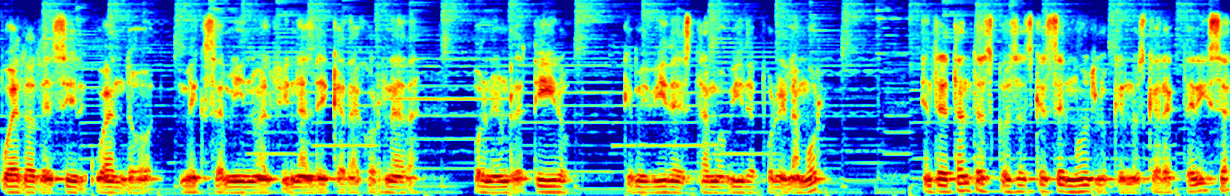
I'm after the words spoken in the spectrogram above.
Puedo decir cuando me examino al final de cada jornada o en un retiro que mi vida está movida por el amor. Entre tantas cosas que hacemos, lo que nos caracteriza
